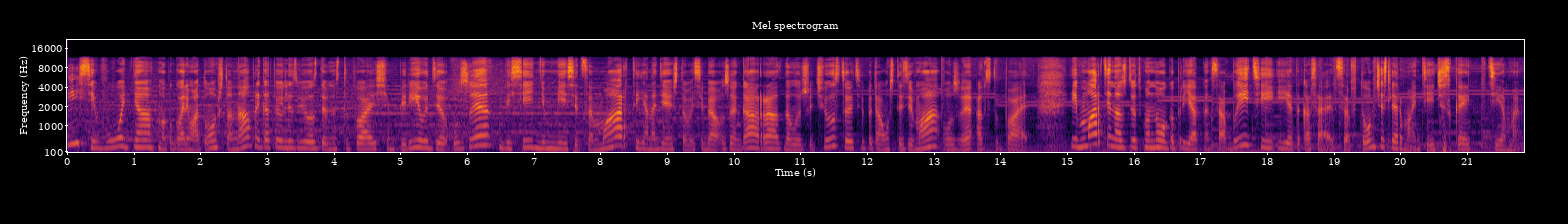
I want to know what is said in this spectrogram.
И сегодня мы поговорим о том, что нам приготовили звезды в наступающем периоде уже в весеннем месяце март. я надеюсь, что вы себя уже гораздо лучше чувствуете, потому что зима уже отступает. И в марте нас ждет много приятных событий, и это касается в том числе романтической темы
